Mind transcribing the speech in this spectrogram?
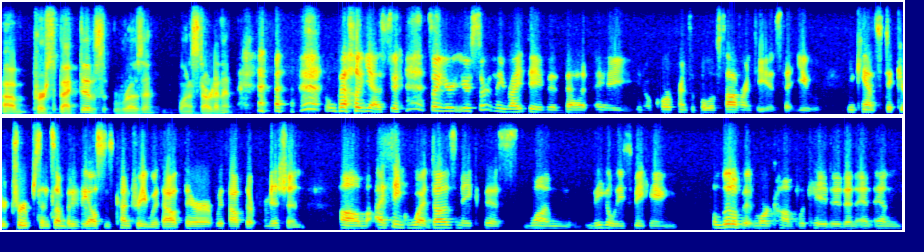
uh, perspectives. Rosa, want to start on it? well, yes. So you're you're certainly right, David, that a you know core principle of sovereignty is that you you can't stick your troops in somebody else's country without their without their permission. Um, I think what does make this one, legally speaking, a little bit more complicated, and and and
